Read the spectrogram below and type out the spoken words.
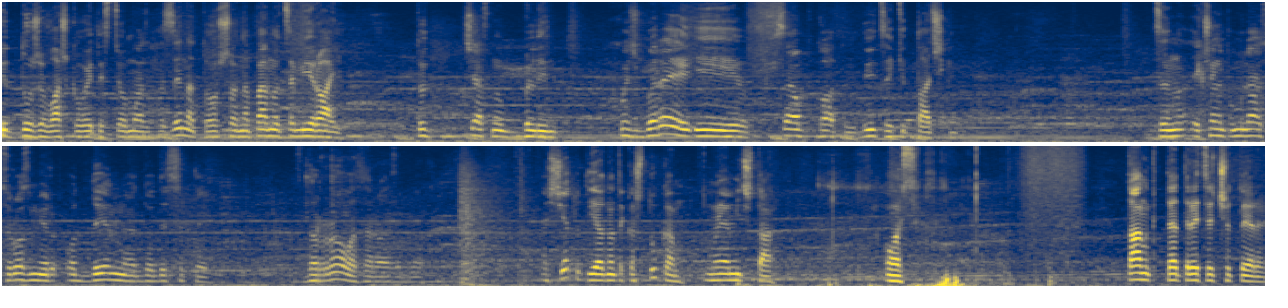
Мені дуже важко вийти з цього магазину, тому що напевно це мій рай. Тут чесно, блін, хоч бери і все обкатує. Дивіться, які тачки. Це, якщо я не помиляюсь, розмір 1 до 10. Здорова зараза, бляха. А ще тут є одна така штука, моя мічта. Ось. Танк Т-34.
